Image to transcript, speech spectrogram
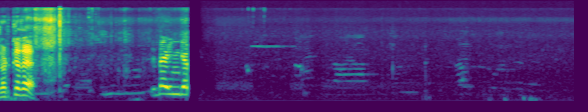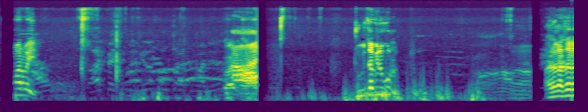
झटके से। मार भाई। बिल्कुल। हल्का सा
